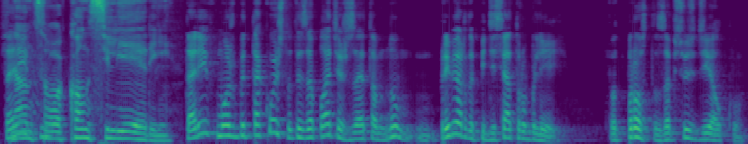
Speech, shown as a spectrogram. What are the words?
Финансового тариф, консилерии. Тариф может быть такой, что ты заплатишь за это, ну, примерно 50 рублей. Вот просто за всю сделку.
